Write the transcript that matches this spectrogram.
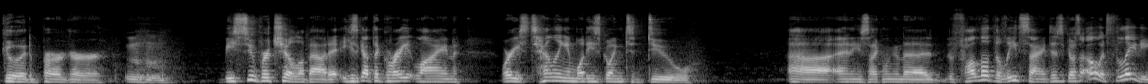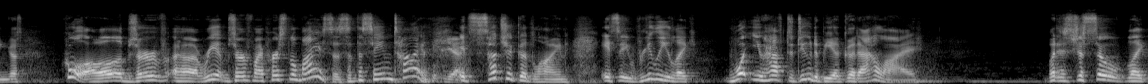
good burger. Mm-hmm. Be super chill about it. He's got the great line where he's telling him what he's going to do. Uh, and he's like, I'm gonna follow the lead scientist. He goes, Oh, it's the lady. And goes, Cool. I'll observe, uh, re-observe my personal biases at the same time. Yeah. It's such a good line. It's a really like what you have to do to be a good ally. But it's just so like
